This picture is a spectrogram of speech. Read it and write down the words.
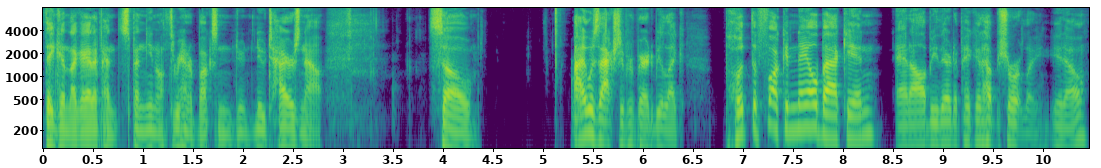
thinking like I gotta spend you know 300 bucks in new tires now. So I was actually prepared to be like, put the fucking nail back in, and I'll be there to pick it up shortly. You know,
